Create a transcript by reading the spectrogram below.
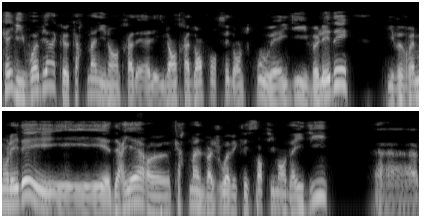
Kyle il voit bien que Cartman il est en train de- il est en train d'enfoncer dans le trou et Heidi il veut l'aider. Il veut vraiment l'aider et, et derrière euh, Cartman va jouer avec les sentiments d'Heidi euh,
